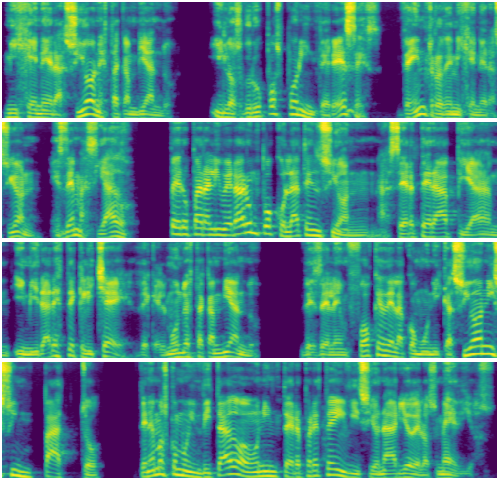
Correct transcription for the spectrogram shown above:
mi generación está cambiando. Y los grupos por intereses dentro de mi generación. Es demasiado. Pero para liberar un poco la tensión, hacer terapia y mirar este cliché de que el mundo está cambiando desde el enfoque de la comunicación y su impacto, tenemos como invitado a un intérprete y visionario de los medios,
